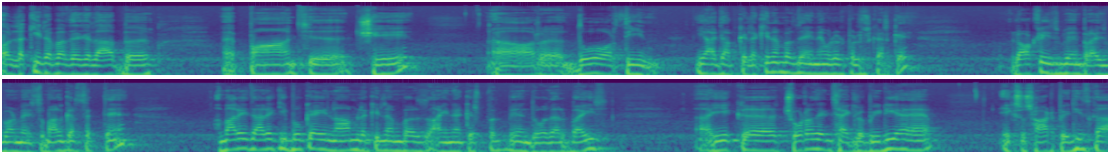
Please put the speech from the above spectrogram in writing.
और लकी नंबर है जनाब पाँच, छः और दो और तीन। ये आज आपके लकी नंबर हैं, इन्हें उलट पलट करके। लॉटरीज में प्राइज बॉन्ड में इस्तेमाल कर सकते हैं। हमारे इदारे की बुक है इनाम लकी नंबर्स आइना किस्मत में 2022 एक छोटा सा इंसाइक्लोपीडिया है 160 पेजेस का।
